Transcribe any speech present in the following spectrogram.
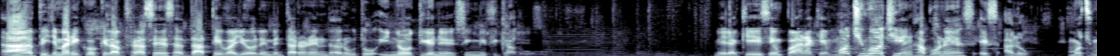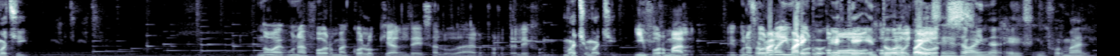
Ah, pille, marico, que la frase esa, date yo, la inventaron en Naruto y no tiene significado. Mira, aquí dice un pana que mochi mochi en japonés es alo. Mochi mochi. No, es una forma coloquial de saludar por teléfono. Mochi mochi. Informal. Es una Informal. forma infor- Marico, como, es que en como todos los yo- países esa vaina es informal.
